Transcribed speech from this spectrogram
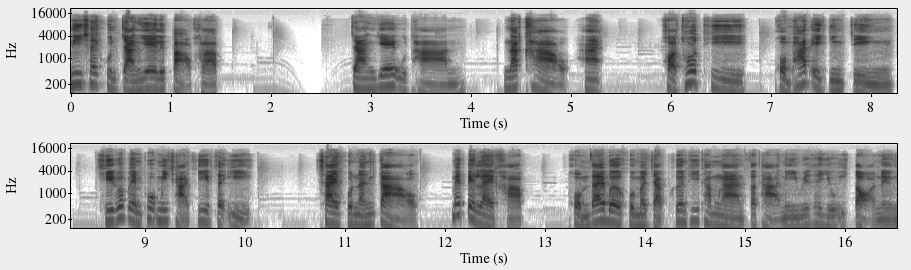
นี่ใช่คุณจางเย่หรือเปล่าครับ จางเย่อุทาน นักข่าวฮะขอโทษที ผมพลาดเองจริง ๆ คิดว่าเป็นพวกมิจฉาชีพซะอีก ชายคนนั้นกล่าว ไม่เป็นไรครับ ผมได้เบอร์คุณมาจากเพื่อนที่ทำงานสถานีวิทยุอีกต่อหนึ่ง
